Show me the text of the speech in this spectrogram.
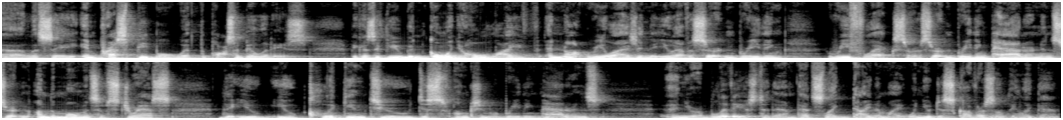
uh, let's say, impress people with the possibilities. Because if you've been going your whole life and not realizing that you have a certain breathing reflex or a certain breathing pattern in certain under moments of stress that you, you click into dysfunctional breathing patterns and you're oblivious to them, that's like dynamite when you discover something like that.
